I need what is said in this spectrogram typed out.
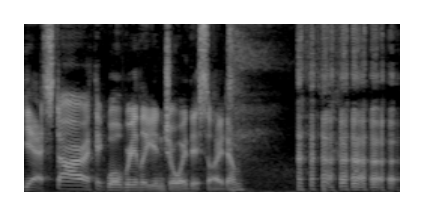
Yeah, Star, I think will really enjoy this item.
